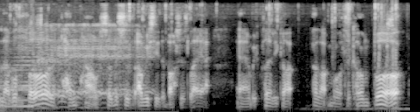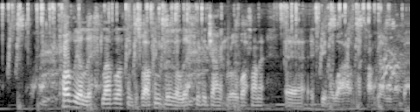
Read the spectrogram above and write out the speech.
Level 4, the penthouse. So this is obviously the boss's lair. Uh, we've clearly got a lot more to come, but probably a lift level I think as well. I think there's a lift with a giant robot on it. Uh, it's been a while, I can't really remember.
